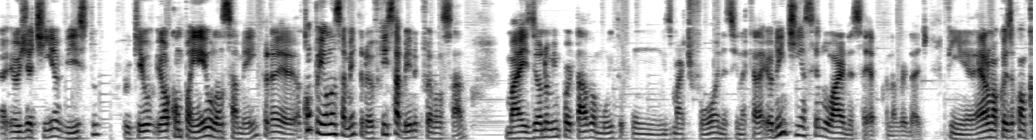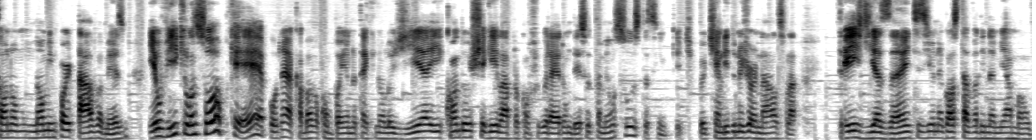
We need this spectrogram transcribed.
Eu já tinha visto, porque eu, eu acompanhei o lançamento, né? Acompanhei o lançamento, né? Eu fiquei sabendo que foi lançado, mas eu não me importava muito com smartphone, assim, naquela. Eu nem tinha celular nessa época, na verdade. Enfim, era uma coisa com a qual não, não me importava mesmo. Eu vi que lançou, porque é Apple, né? Acabava acompanhando tecnologia, e quando eu cheguei lá para configurar era um desses, eu também um susto, assim, porque, tipo, eu tinha lido no jornal, sei lá, três dias antes e o negócio tava ali na minha mão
